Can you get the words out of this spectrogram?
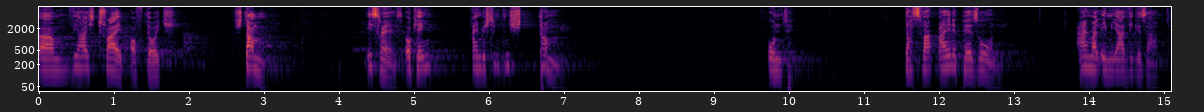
ähm, wie heißt Tribe auf Deutsch? Stamm Israels, okay? Einen bestimmten Stamm. Und das war eine Person. Einmal im Jahr, wie gesagt,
